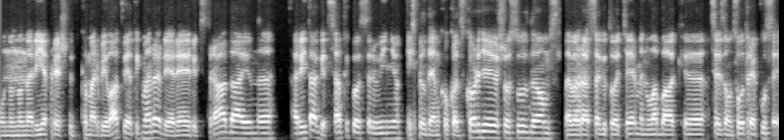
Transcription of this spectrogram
Un, un, un arī iepriekš, kad, kamēr bija Latvija, tikmēr arī ar Eriku strādāju. Un, uh, arī tagad satikos ar viņu, izpildījām kaut kādus korģējošos uzdevumus, lai varētu sagatavot ķermeni labāk uh, sezonas otrajai pusē.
